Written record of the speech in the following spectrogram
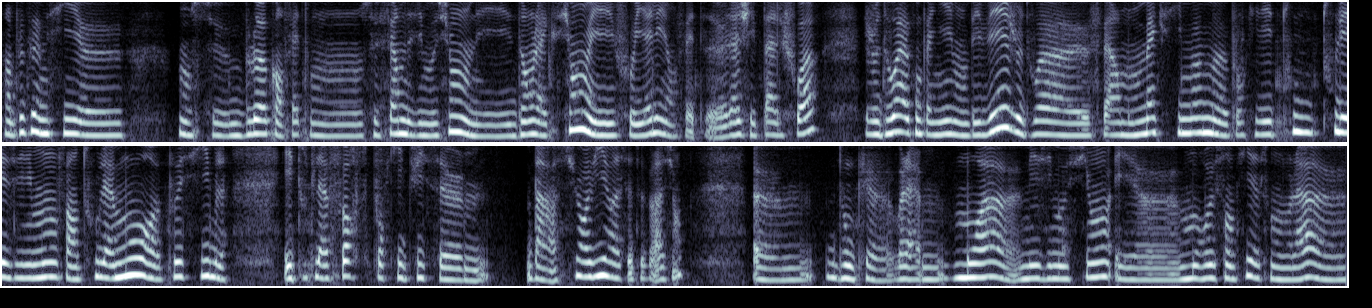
C'est un peu comme si euh, on se bloque en fait, on se ferme des émotions, on est dans l'action et il faut y aller en fait. Euh, là, j'ai pas le choix. Je dois accompagner mon bébé, je dois euh, faire mon maximum pour qu'il ait tous les éléments, enfin tout l'amour possible et toute la force pour qu'il puisse bah, survivre à cette opération. donc voilà, moi, mes émotions et mon ressenti à ce moment-là,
